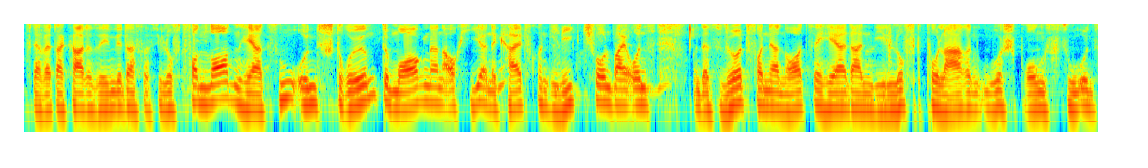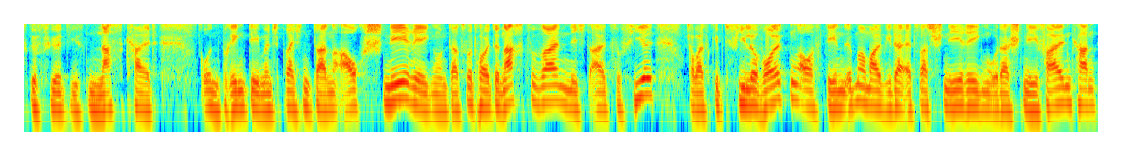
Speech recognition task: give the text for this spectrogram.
auf der Wetterkarte sehen wir das, dass die Luft von Norden her zu uns strömt. Morgen dann auch auch hier eine Kaltfront liegt schon bei uns. Und es wird von der Nordsee her dann die Luft polaren Ursprungs zu uns geführt, die ist nasskalt und bringt dementsprechend dann auch Schneeregen. Und das wird heute Nacht so sein, nicht allzu viel. Aber es gibt viele Wolken, aus denen immer mal wieder etwas Schneeregen oder Schnee fallen kann.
